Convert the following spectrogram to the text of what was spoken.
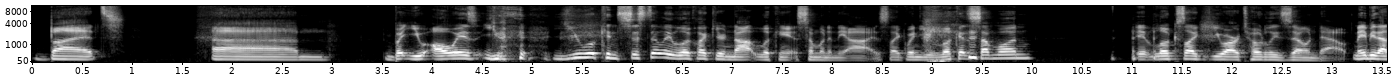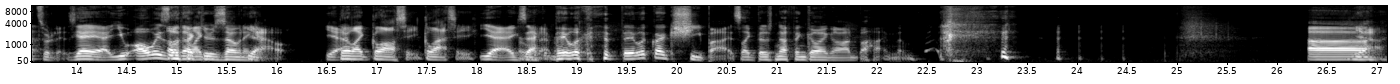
but um, but you always you you will consistently look like you're not looking at someone in the eyes. Like when you look at someone, it looks like you are totally zoned out. Maybe that's what it is. Yeah, yeah. yeah. You always Oh, look like, like- you're zoning yeah. out. Yeah. they're like glossy, glassy. yeah, exactly. They look they look like sheep eyes. Like there's nothing going on behind them. uh yeah.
